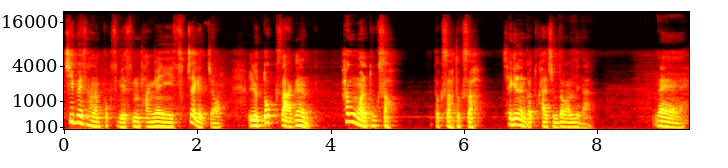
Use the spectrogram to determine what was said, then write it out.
집에서 하는 복습 예습은 당연히 숙제겠죠. 그리고 똑싹은 한국말 독서 독서 독서 책 읽는 것도 가르친다고 합니다. 네.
